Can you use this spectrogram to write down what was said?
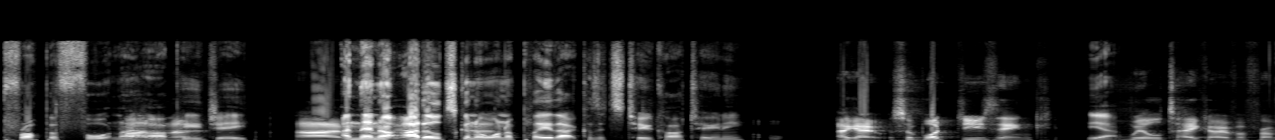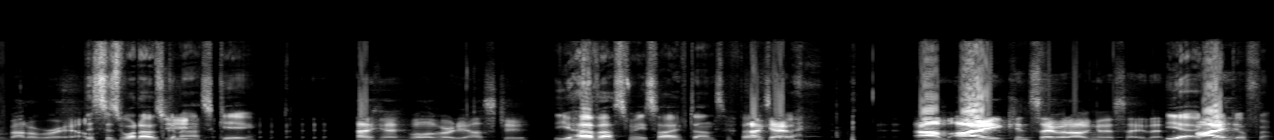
proper Fortnite I don't know. RPG, and then are idea. adults gonna Yeah. want to play that because it's too cartoony. Okay, so what do you think Yeah, will take over from Battle Royale? this is what I was gonna you- ask you. Okay, well I've already asked you. You have asked me, so I have to answer first. Okay. Um, I can say what I'm gonna say then. Yeah, okay, I go for it.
